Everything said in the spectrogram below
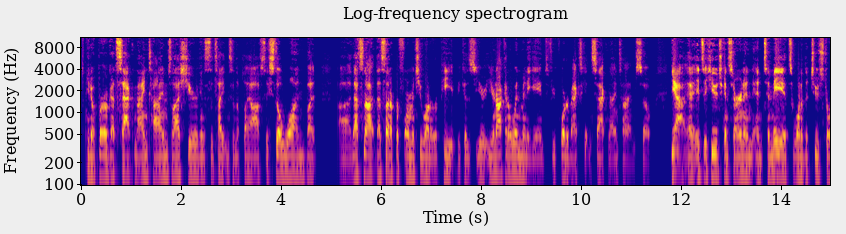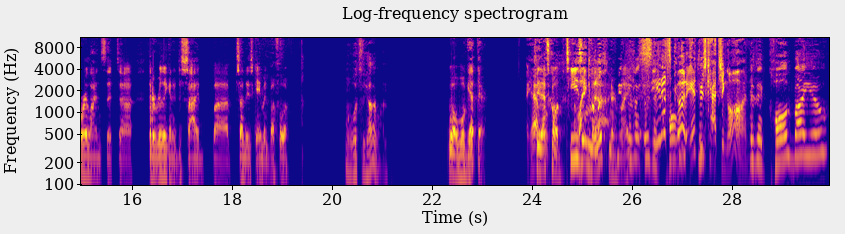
you know Burrow got sacked nine times last year against the Titans in the playoffs. They still won, but uh, that's not that's not a performance you want to repeat because you're you're not going to win many games if your quarterback's getting sacked nine times. So yeah, it's a huge concern, and and to me, it's one of the two storylines that uh, that are really going to decide uh, Sunday's game in Buffalo. Well, what's the other one? Well, we'll get there. Yeah, See, well, that's called teasing like the that. listener, Mike. Is it, is See, that's cold? good. Andrew's catching on. Is it called by you?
